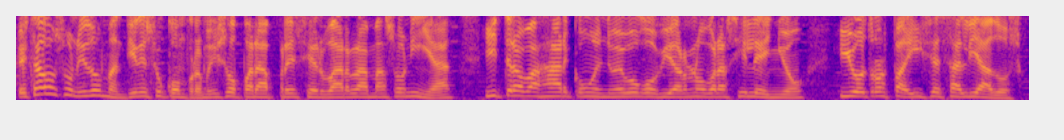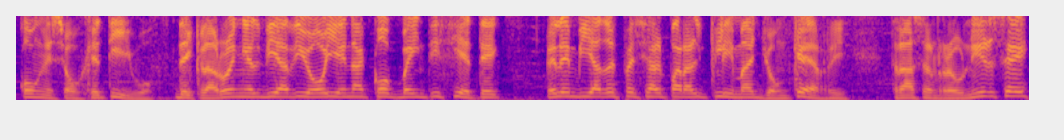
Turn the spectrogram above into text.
Estados Unidos mantiene su compromiso para preservar la Amazonía y trabajar con el nuevo gobierno brasileño y otros países aliados con ese objetivo. Declaró en el día de hoy en la COP27 el enviado especial para el clima John Kerry, tras reunirse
